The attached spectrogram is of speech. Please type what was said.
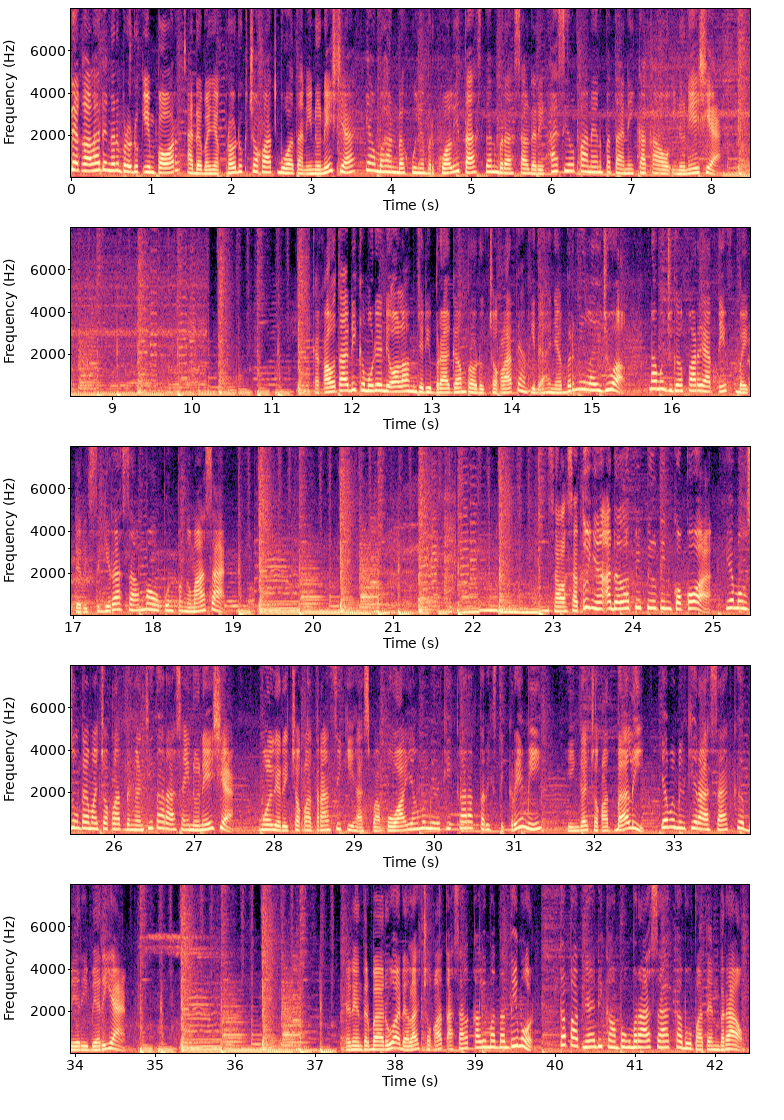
Tidak kalah dengan produk impor, ada banyak produk coklat buatan Indonesia yang bahan bakunya berkualitas dan berasal dari hasil panen petani kakao Indonesia. Kakao tadi kemudian diolah menjadi beragam produk coklat yang tidak hanya bernilai jual, namun juga variatif baik dari segi rasa maupun pengemasan. Salah satunya adalah Pipiltin Cocoa yang mengusung tema coklat dengan cita rasa Indonesia mulai dari coklat transiki khas Papua yang memiliki karakteristik creamy hingga coklat Bali yang memiliki rasa keberi-berian. Dan yang terbaru adalah coklat asal Kalimantan Timur, tepatnya di Kampung Merasa, Kabupaten Berau.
